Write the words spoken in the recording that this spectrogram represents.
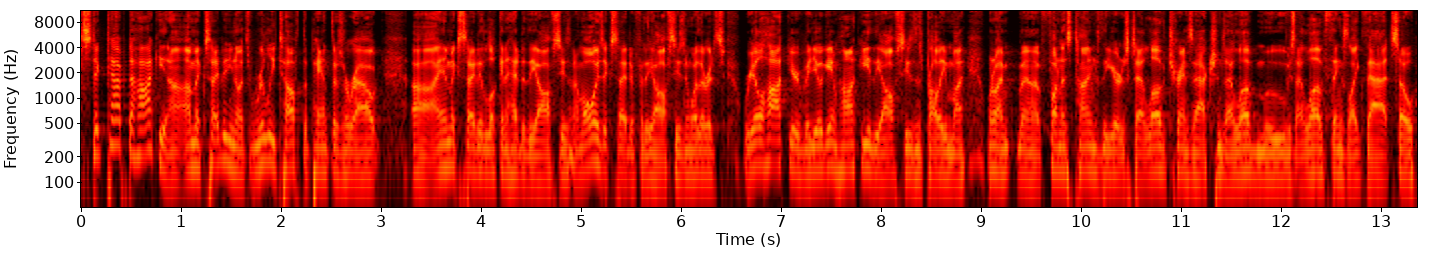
stick tap to hockey, and I'm excited. You know, it's really tough. The Panthers are out. Uh, I am excited looking ahead to the offseason. I'm always excited for the offseason, whether it's real hockey or video game hockey. The offseason is probably my one of my uh, funnest times of the year just because I love transactions. I love moves. I love things like that. So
